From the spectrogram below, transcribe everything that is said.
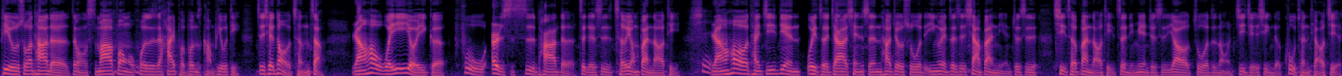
譬如说它的这种 smartphone 或者是 high performance computing 这些都有成长。然后唯一有一个负二十四趴的，这个是车用半导体。是。然后台积电魏哲家先生他就说，因为这是下半年，就是汽车半导体这里面就是要做这种季节性的库存调节，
